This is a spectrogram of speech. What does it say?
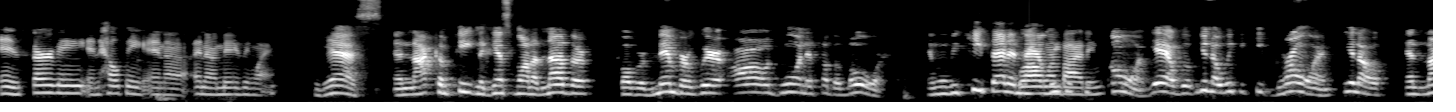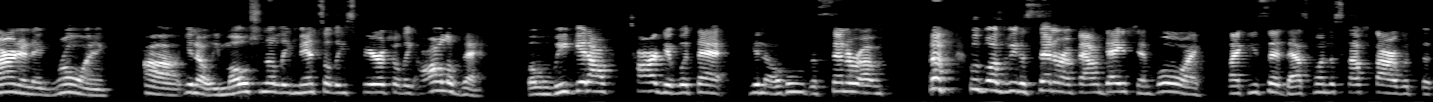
and serving and helping in a in an amazing way. Yes. And not competing against one another, but remember, we're all doing it for the Lord. And when we keep that in We're mind, we can body. keep going. Yeah, well, you know, we can keep growing, you know, and learning and growing, uh, you know, emotionally, mentally, spiritually, all of that. But when we get off target with that, you know, who's the center of, who's supposed to be the center and foundation, boy, like you said, that's when the stuff started with the,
